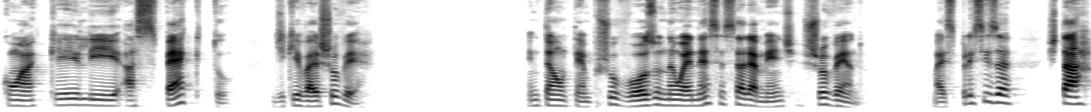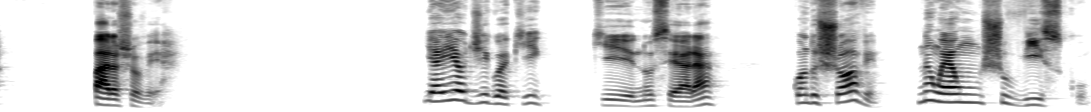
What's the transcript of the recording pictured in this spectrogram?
com aquele aspecto de que vai chover. Então, tempo chuvoso não é necessariamente chovendo, mas precisa estar para chover. E aí eu digo aqui que no Ceará, quando chove, não é um chuvisco,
